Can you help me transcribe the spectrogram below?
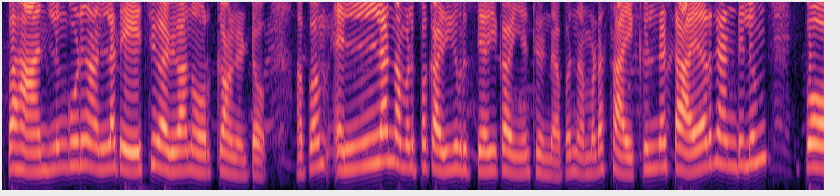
അപ്പോൾ ഹാൻഡിലും കൂടി നല്ല തേച്ച് കഴുകാൻ ഓർക്കാണ് കേട്ടോ. അപ്പം എല്ലാം നമ്മളിപ്പോൾ കഴുകി വൃത്തിയാക്കി കഴിഞ്ഞിട്ടുണ്ട്. അപ്പം നമ്മുടെ സൈക്കിളിന്റെ ടയർ രണ്ടിലും ഇപ്പോൾ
